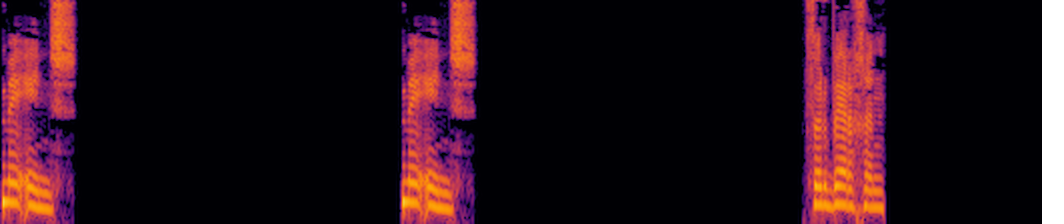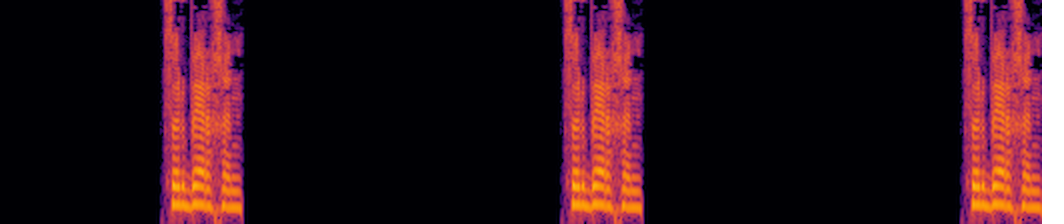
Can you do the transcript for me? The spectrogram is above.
Mee eens. Mee eens verbergen verbergen verbergen verbergen.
